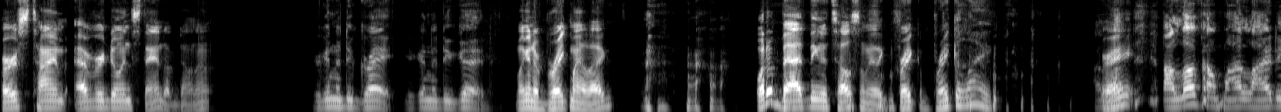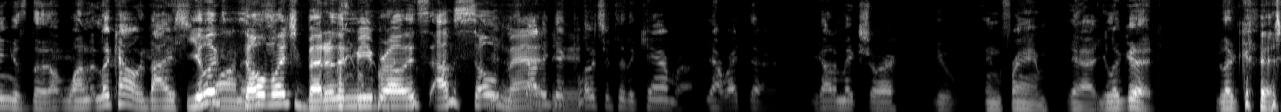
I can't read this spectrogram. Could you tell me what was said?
First time ever doing stand up, Donut. You're going to do great. You're going to do good. Am I gonna break my leg? What a bad thing to tell somebody. Like break break a leg, I love- right? I love how my lighting is the one. Look how nice You look so is. much better than me, bro. It's I'm so you just mad. gotta get closer to the camera. Yeah, right there. You got to make sure you in frame. Yeah, you look good. You look good.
